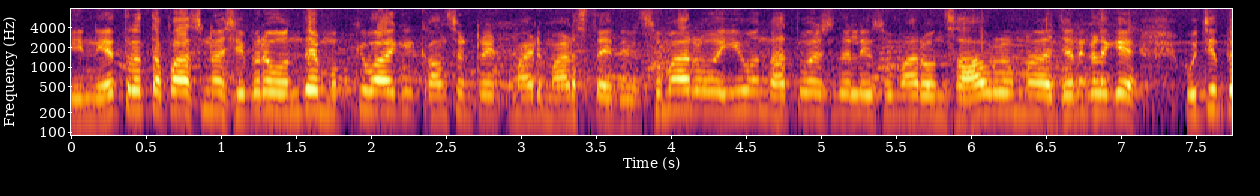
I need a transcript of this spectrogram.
ಈ ನೇತ್ರ ತಪಾಸಣಾ ಶಿಬಿರ ಒಂದೇ ಮುಖ್ಯವಾಗಿ ಕಾನ್ಸಂಟ್ರೇಟ್ ಮಾಡಿ ಮಾಡಿಸ್ತಾ ಇದ್ದೀವಿ. ಸುಮಾರು ಈ ಒಂದು ಹತ್ತು ವರ್ಷದಲ್ಲಿ ಸುಮಾರು ಒಂದು ಸಾವಿರ ಜನಗಳಿಗೆ ಉಚಿತ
